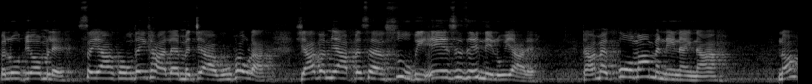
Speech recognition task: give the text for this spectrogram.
ဘယ်လိုပြောမလဲဆရာခုံတိတ်ခါလည်းမကြဘူးဟုတ်လားရသမျှပတ်စံစုပြီးအေးအေးဆေးဆေးနေလို့ရတယ်ဒါပေမဲ့ကိုမမနေနိုင်တာနော်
